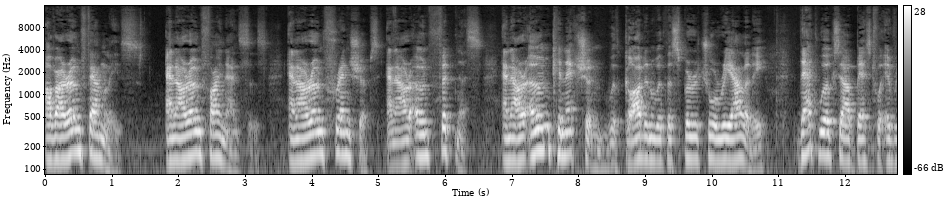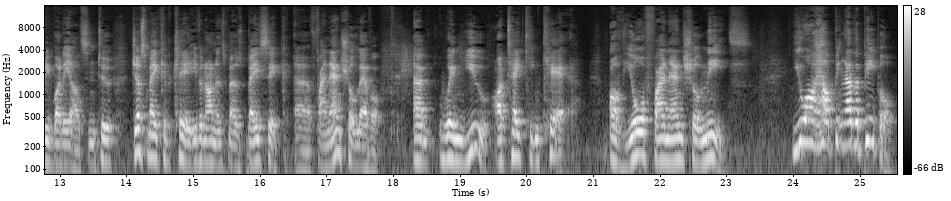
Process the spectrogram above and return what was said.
of our own families, and our own finances and our own friendships and our own fitness and our own connection with God and with the spiritual reality, that works out best for everybody else. And to just make it clear, even on its most basic uh, financial level, um, when you are taking care of your financial needs, you are helping other people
